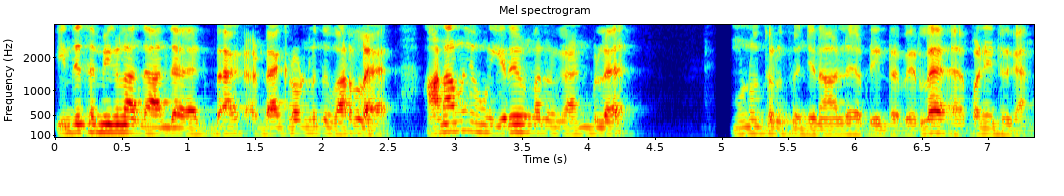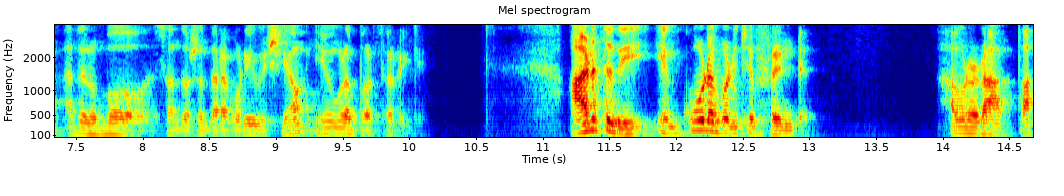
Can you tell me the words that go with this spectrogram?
இந்த தம்பிங்களும் அந்த அந்த பேக்ரவுண்ட்லேருந்து வரல. ஆனாலும் இவங்க இறைவன் மேலே இருக்க அன்பில் முந்நூற்றறுபத்தஞ்சு நாள் அப்படின்ற பேரில் பண்ணிட்டு இருக்காங்க. அது ரொம்ப சந்தோஷம் தரக்கூடிய விஷயம். இவங்கள பொறுத்த வரைக்கும். அடுத்தது என் கூட படித்த ஃப்ரெண்டு அவரோட அப்பா.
